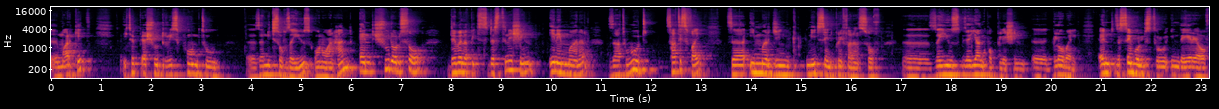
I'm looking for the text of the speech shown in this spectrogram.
uh, market, Ethiopia should respond to uh, the needs of the youth on one hand and should also develop its destination in a manner that would satisfy the emerging needs and preference of uh, the youth, the young population uh, globally. And the same holds true in the area of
